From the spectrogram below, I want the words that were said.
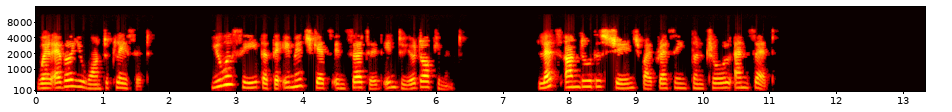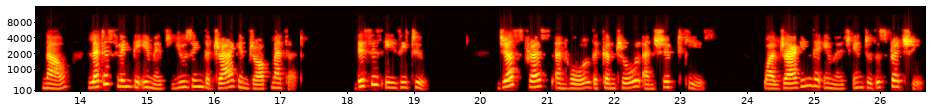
wherever you want to place it. You will see that the image gets inserted into your document. Let's undo this change by pressing Ctrl and Z. Now, let us link the image using the drag and drop method. This is easy too. Just press and hold the Ctrl and Shift keys while dragging the image into the spreadsheet.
